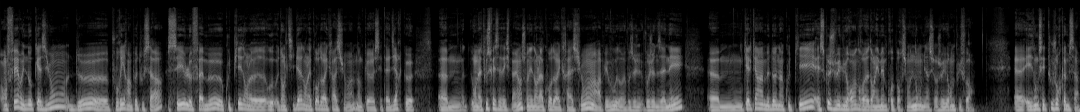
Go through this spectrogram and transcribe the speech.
en faire une occasion de euh, pourrir un peu tout ça. C'est le fameux coup de pied dans le, tibia dans la cour de récréation. Hein. Donc, c'est-à-dire que on a tous fait cette expérience. On est dans la cour de récréation. Rappelez-vous, dans vos, jeunes années, quelqu'un me donne un coup de pied. Est-ce que je vais lui rendre dans les mêmes proportions? Non, bien sûr, je vais lui rendre plus fort. Euh, et donc, c'est toujours comme ça.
